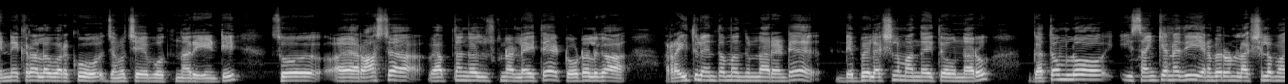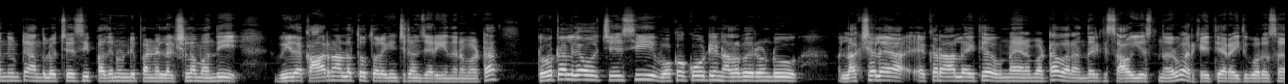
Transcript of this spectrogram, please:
ఎన్ని ఎకరాల వరకు జమ చేయబోతున్నారు ఏంటి? సో రాష్ట్ర వ్యాప్తంగా చూసుకున్నట్లయితే టోటల్గా రైతులు ఎంతమంది ఉన్నారంటే డెబ్బై లక్షల మంది అయితే ఉన్నారు. గతంలో ఈ సంఖ్య అనేది ఎనభై రెండు లక్షల మంది ఉంటే అందులో వచ్చేసి పది నుండి పన్నెండు లక్షల మంది వివిధ కారణాలతో తొలగించడం జరిగిందనమాట టోటల్గా వచ్చేసి ఒక కోటి నలభై రెండు లక్షల ఎకరాలు అయితే ఉన్నాయన్నమాట. వారందరికీ సాగు చేస్తున్నారు. వారికి అయితే రైతు భరోసా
